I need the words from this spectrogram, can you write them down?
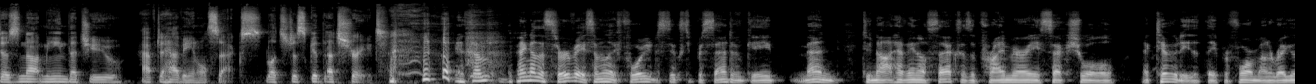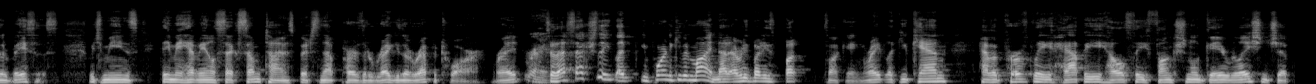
does not mean that you have to have anal sex. Let's just get that straight. and some, depending on the survey, something like 40 to 60% of gay men do not have anal sex as a primary sexual activity that they perform on a regular basis, which means they may have anal sex sometimes, but it's not part of their regular repertoire, right? Right. So that's actually like important to keep in mind. Not everybody's butt fucking, right? Like you can have a perfectly happy, healthy, functional gay relationship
